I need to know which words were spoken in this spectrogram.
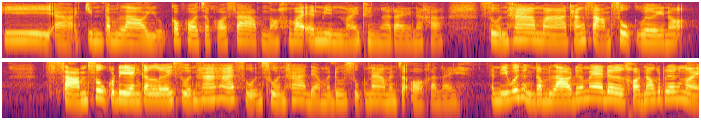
ที่อ่ากินตำลาวอยู่ก็พอจะพอทราบเนาะว่าแอดมินหมายถึงอะไรนะคะ 05 มาทั้ง 3 สุกเลยเนาะสามสุกเรียงกันเลย 0550 05เดี๋ยวมาดูสุกหน้ามันจะออกอะไร อันนี้พูดถึงตำลาวเด้อแม่เด้อขอนอกเรื่องหน่อย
